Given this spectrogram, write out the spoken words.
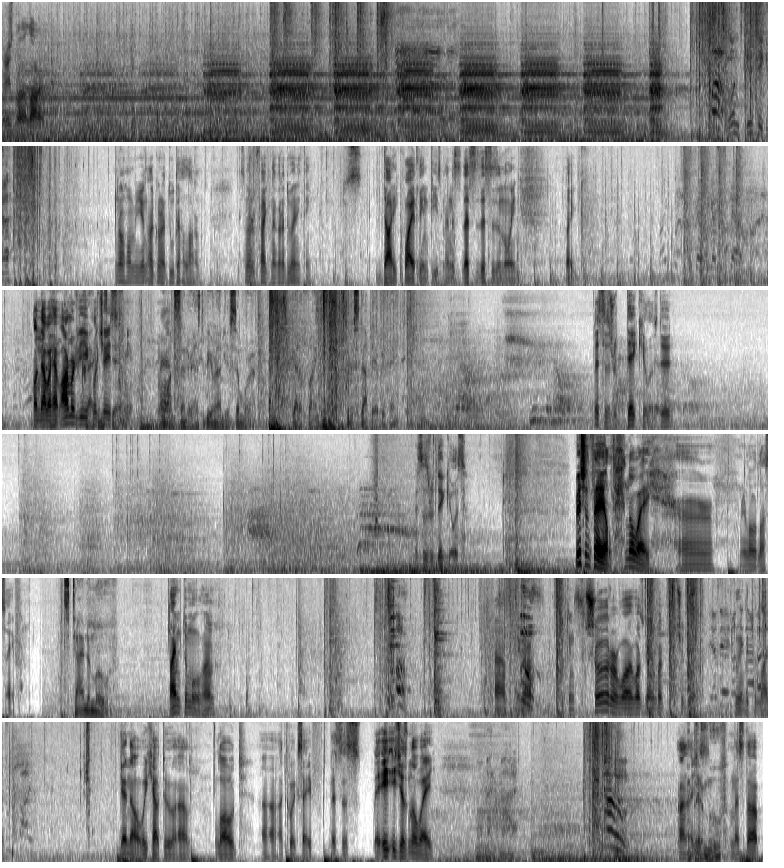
There is no alarm. You're not gonna do the alarm. As a matter of fact, not gonna do anything. Just die quietly in peace, man. This that's this is annoying. Like. Oh, now I have armored vehicle Kraken's me. Man, Center has to be around here somewhere. Gotta find it. Could have stopped everything. this is ridiculous, dude. This is ridiculous. Mission failed. No way. Uh, reload last save. It's time to move. Time to move, huh? Um, you're gonna freaking shoot or what? What's going? What you doing? Doing with your life? Yeah, no, we have to um, load uh, quick save. This is it, it's just no way. And I I better just move. messed up.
